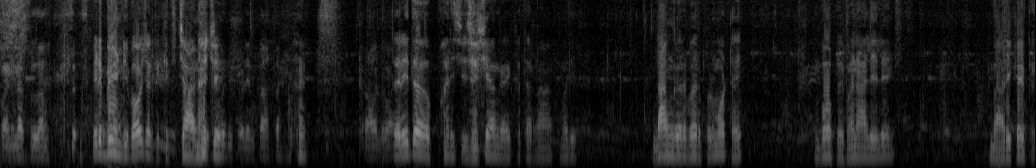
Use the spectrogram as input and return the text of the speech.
पन्नास लाख इकडे भेंडी पाहू शकता किती छान राऊंड तर इथं फरशीच्या शेंगा आहे खतरनाकमध्ये. डांगर भरपूर मोठा आहे. भोपळे पण आलेले. बारीक आहे पण.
